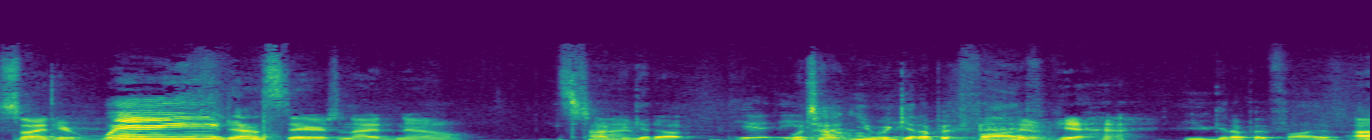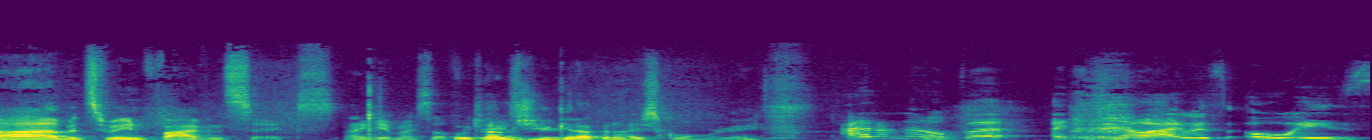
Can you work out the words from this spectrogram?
so I'd hear way downstairs and I'd know it's time to get up. You're the What time? You would get up at five. yeah. You get up at five. Uh, between five and six. I gave myself a what time did you get up in high school, Marie? I don't know, but I just know I was always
